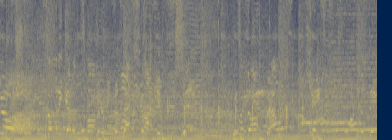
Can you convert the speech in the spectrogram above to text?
No! Somebody get a thermometer because that shot is sick. He was off balance, chases this ball to the table,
